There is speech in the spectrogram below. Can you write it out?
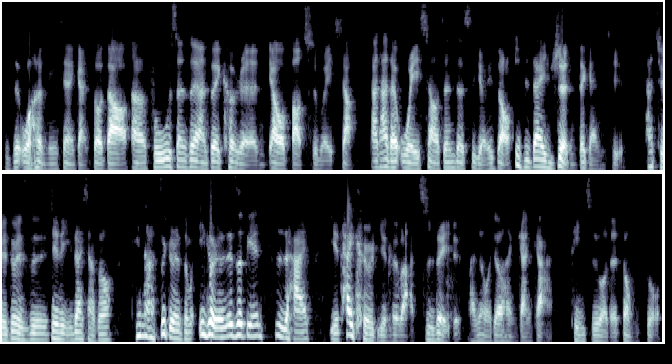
只是我很明显的感受到，呃，服务生虽然对客人要保持微笑，但他的微笑真的是有一种一直在忍的感觉，他绝对是心里在想说，天哪，这个人怎么一个人在这边自嗨，也太可怜了吧之类的，反正我就很尴尬，停止我的动作。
